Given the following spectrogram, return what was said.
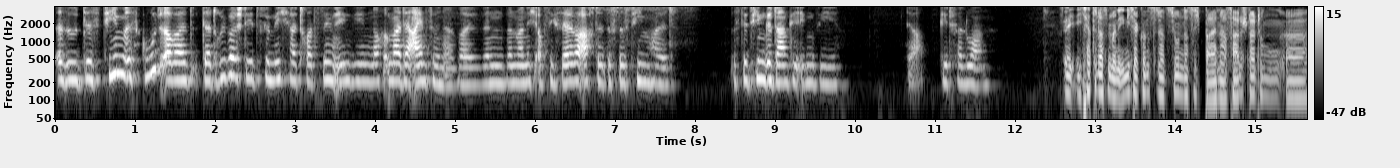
also das Team ist gut, aber darüber steht für mich halt trotzdem irgendwie noch immer der Einzelne, weil wenn, wenn man nicht auf sich selber achtet, ist das Team halt, ist der Teamgedanke irgendwie, ja, geht verloren. Äh, Ich hatte das mal in ähnlicher Konstellation, dass ich bei einer Veranstaltung äh,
